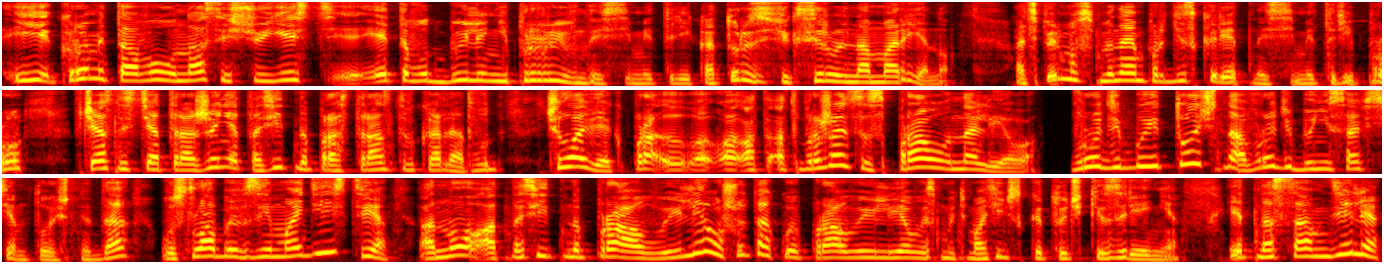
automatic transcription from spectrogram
и кроме того, у нас еще есть, это вот были непрерывные симметрии, которые зафиксировали нам арену. А теперь мы вспоминаем про дискретные симметрии, про, в частности, отражение относительно пространства координат. Вот человек э, отображается справа налево. Вроде бы и точно, а вроде бы не совсем точно. Да? Вот слабое взаимодействие, оно относительно правого и левого. Что такое правое и левое с математической точки зрения? Это на самом деле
